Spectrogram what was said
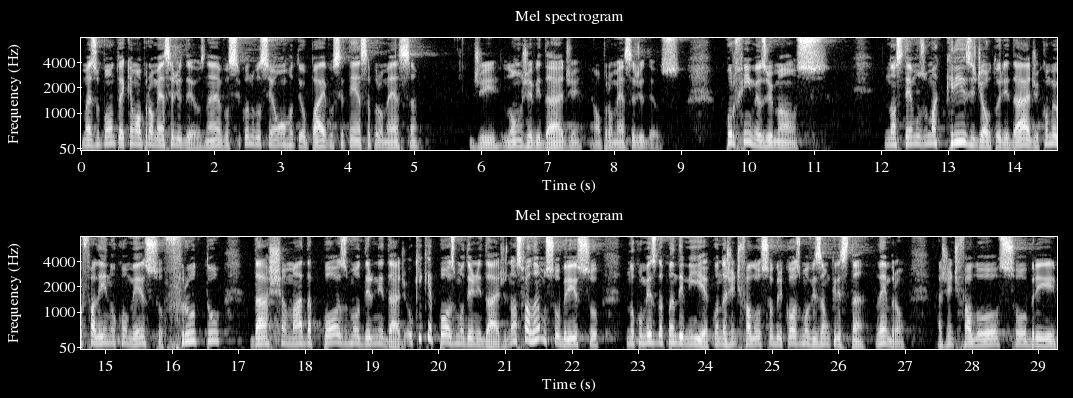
Mas o ponto é que é uma promessa de Deus, né? Você, quando você honra o teu pai, você tem essa promessa de longevidade, é uma promessa de Deus. Por fim, meus irmãos, nós temos uma crise de autoridade, como eu falei no começo, fruto da chamada pós-modernidade. O que é pós-modernidade? Nós falamos sobre isso no começo da pandemia, quando a gente falou sobre cosmovisão cristã. Lembram? A gente falou sobre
